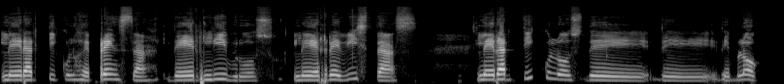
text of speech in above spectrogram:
leer artículos de prensa, leer libros, leer revistas, leer artículos de, blog,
